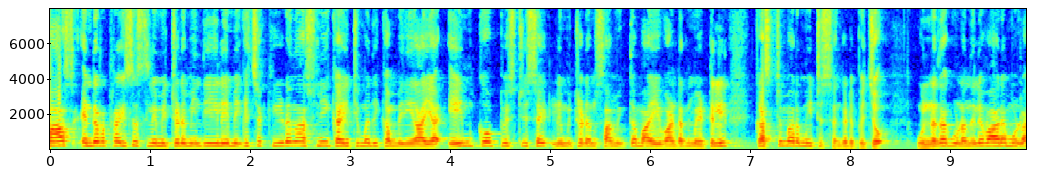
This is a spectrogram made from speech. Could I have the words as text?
മാസ് എന്റർപ്രൈസസ് ലിമിറ്റഡും ഇന്ത്യയിലെ മികച്ച കീടനാശിനി കയറ്റുമതി കമ്പനിയായ എയിംകോ പെസ്റ്റിസൈഡ് ലിമിറ്റഡും സംയുക്തമായി വണ്ടൻമേട്ടിൽ കസ്റ്റമർ മീറ്റ് സംഘടിപ്പിച്ചു. ഉന്നത ഗുണനിലവാരമുള്ള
